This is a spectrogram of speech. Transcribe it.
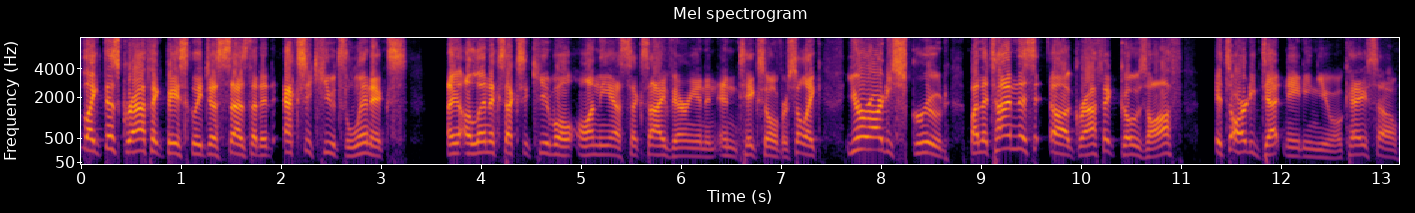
like this graphic basically just says that it executes Linux a, a, Linux executable on the ESXi variant and, and, takes over. So like you're already screwed. By the time this uh, graphic goes off, it's already detonating you. Okay, so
